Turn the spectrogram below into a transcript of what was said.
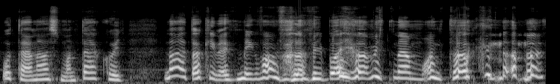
utána azt mondták, hogy na hát akinek még van valami baja, amit nem mondtak, az,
